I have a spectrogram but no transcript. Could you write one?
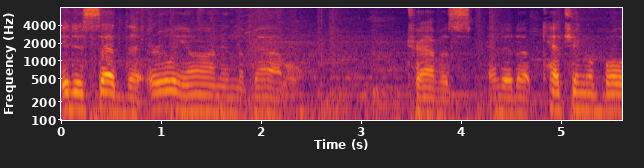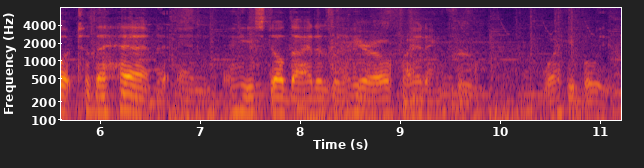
It is said that early on in the battle, Travis ended up catching a bullet to the head and he still died as a hero fighting for what he believed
